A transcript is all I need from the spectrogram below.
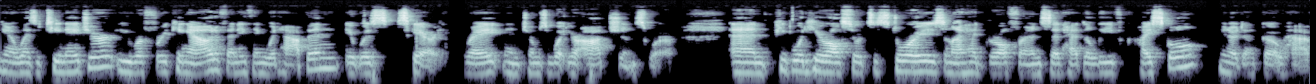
you know, as a teenager, you were freaking out if anything would happen. It was scary, right? In terms of what your options were. And people would hear all sorts of stories. And I had girlfriends that had to leave high school, you know, to go have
